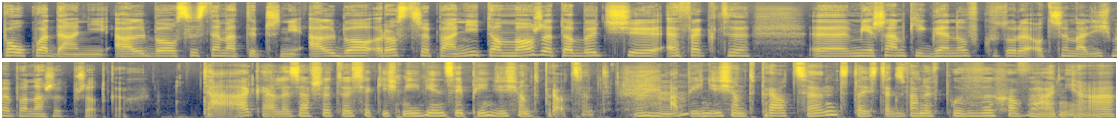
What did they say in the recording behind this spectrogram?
poukładani, albo systematyczni, albo roztrzepani, to może to być efekt e, mieszanki genów, które otrzymaliśmy po naszych przodkach. Tak, ale zawsze to jest jakieś mniej więcej 50%. Mhm. A 50% to jest tak zwany wpływ wychowania.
